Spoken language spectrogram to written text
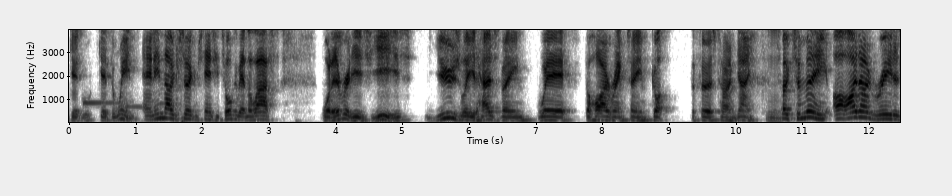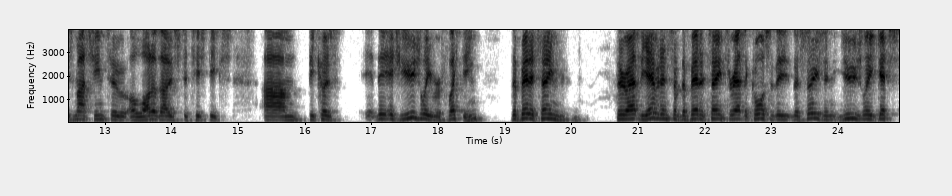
get get the win. And in those circumstances you're talking about in the last whatever it is years, usually it has been where the higher ranked team got the first home game. Mm. So to me, I don't read as much into a lot of those statistics um, because it's usually reflecting the better team throughout the evidence of the better team throughout the course of the, the season usually gets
